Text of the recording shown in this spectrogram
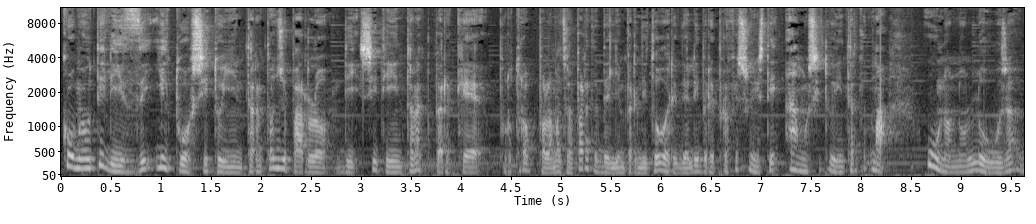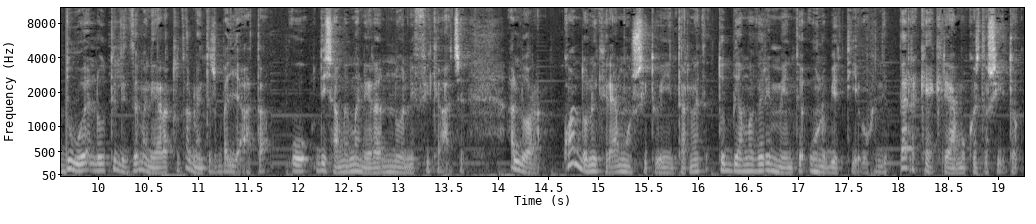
Come utilizzi il tuo sito internet? Oggi parlo di siti internet perché purtroppo la maggior parte degli imprenditori, dei liberi professionisti ha un sito internet, ma uno non lo usa, due lo utilizza in maniera totalmente sbagliata o diciamo in maniera non efficace. Allora, quando noi creiamo un sito internet dobbiamo avere in mente un obiettivo, quindi perché creiamo questo sito?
